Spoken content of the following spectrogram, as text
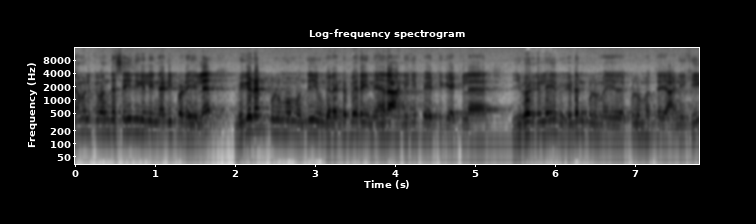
நம்மளுக்கு வந்த செய்திகளின் அடிப்படையில் விகடன் குழுமம் வந்து இவங்க ரெண்டு பேரையும் நேராக அணுகி பேட்டி கேட்கல. இவர்களே விகடன் குழும குழுமத்தை அணுகி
